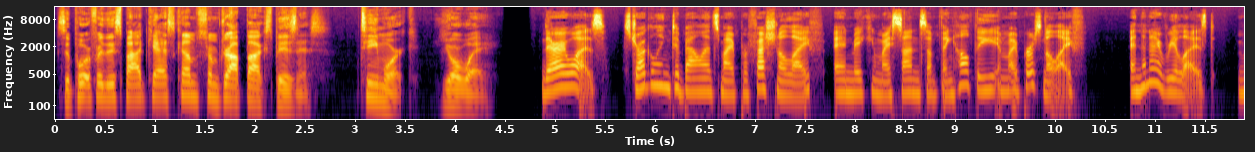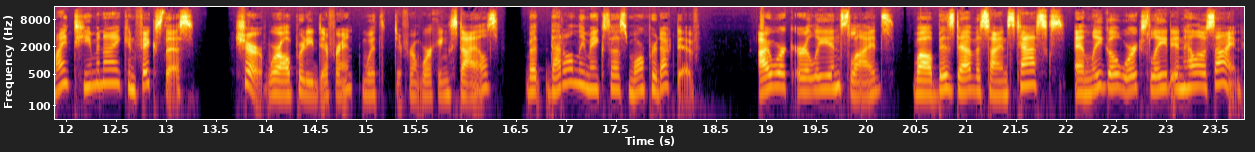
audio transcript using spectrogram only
Support for this podcast comes from Dropbox Business. Teamwork, your way. There I was, struggling to balance my professional life and making my son something healthy in my personal life. And then I realized my team and I can fix this. Sure, we're all pretty different with different working styles, but that only makes us more productive. I work early in slides, while BizDev assigns tasks, and legal works late in HelloSign,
